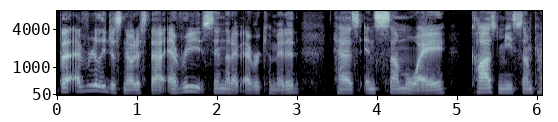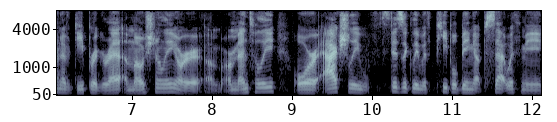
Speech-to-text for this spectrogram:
but I've really just noticed that every sin that I've ever committed has in some way caused me some kind of deep regret emotionally or um, or mentally or actually physically with people being upset with me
